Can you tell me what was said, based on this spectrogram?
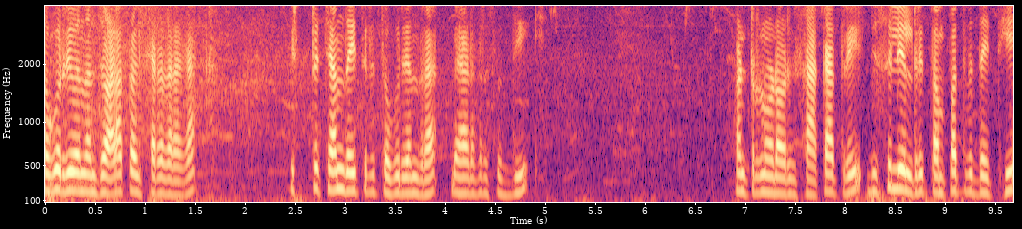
ತೊಗರಿ ಒಂದೊಂದು ಜೋಳ ಕಳ್ಸ್ಯಾರ ಅದ್ರಾಗ. ಇಷ್ಟು ಚಂದ ಐತ್ರಿ ತೊಗರಿ ಅಂದ್ರೆ ಬ್ಯಾಡದ್ರ ಸುದ್ದಿ. ಹೊಂಟ್ರು ನೋಡಿ ಅವ್ರಿಗೆ ಸಾಕಾತ್ರಿ. ಬಿಸಿಲಿಲ್ರಿ ತಂಪತ್ತು ಬಿದ್ದೈತಿ.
